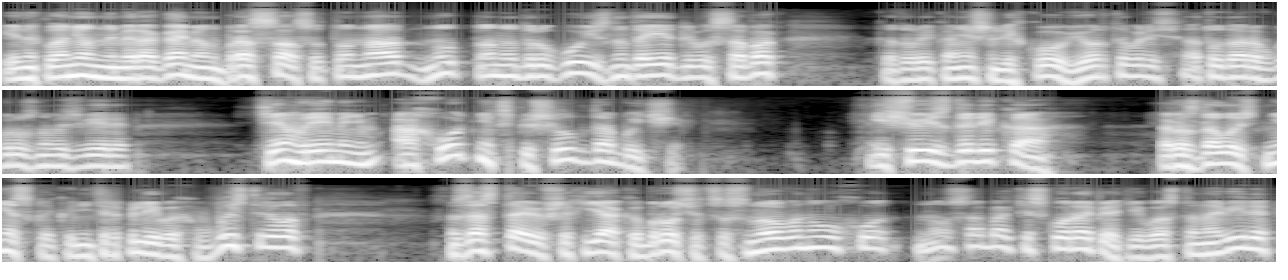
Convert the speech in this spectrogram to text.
и наклоненными рогами он бросался то на одну, то на другую из надоедливых собак, которые, конечно, легко увертывались от ударов грузного зверя. Тем временем охотник спешил к добыче. Еще издалека раздалось несколько нетерпеливых выстрелов, заставивших Яка броситься снова на уход, но собаки скоро опять его остановили.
